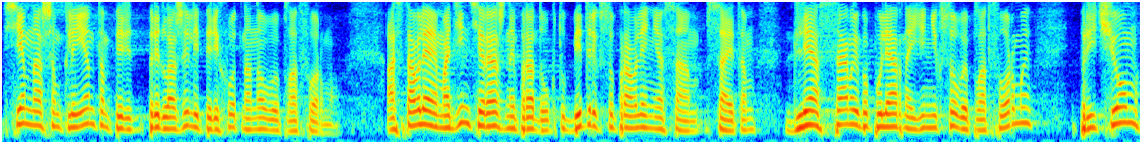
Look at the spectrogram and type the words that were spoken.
Всем нашим клиентам предложили переход на новую платформу. Оставляем один тиражный продукт у Bittrex управления сам, сайтом для самой популярной юниксовой платформы, причем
